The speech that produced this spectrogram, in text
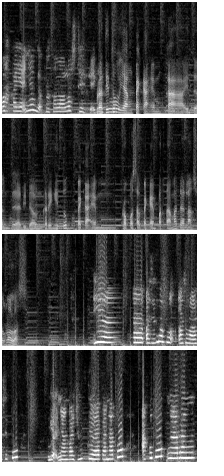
wah kayaknya nggak bakal lolos deh kayak Berarti gitu. tuh yang PKMK itu yang dari daun kering itu PKM proposal PKM pertama dan langsung lolos. Iya, uh, pas itu langsung langsung lolos itu nggak nyangka juga karena tuh aku tuh ngarang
